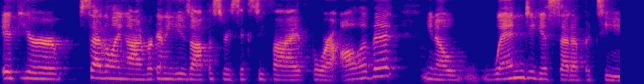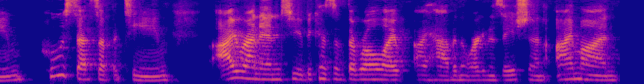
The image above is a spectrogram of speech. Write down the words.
if you're settling on we're going to use office 365 for all of it you know when do you set up a team who sets up a team i run into because of the role i, I have in the organization i'm on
